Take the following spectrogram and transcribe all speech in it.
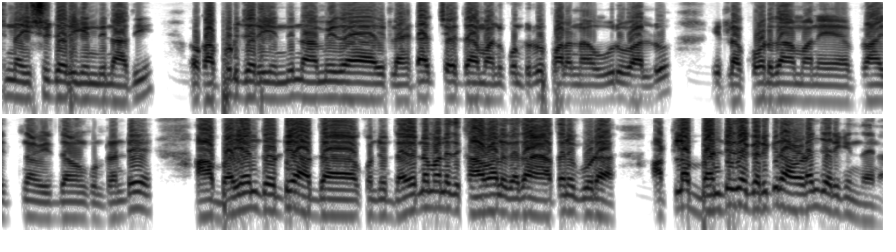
చిన్న ఇష్యూ జరిగింది నాది. ఒకప్పుడు జరిగింది నా మీద ఇట్లా అటాక్ చేద్దాం అనుకుంటారు పలానా ఊరు వాళ్ళు ఇట్లా కొడదాం అనే ప్రయత్నం ఇద్దాం అనుకుంటుంటే ఆ భయంతో కొంచెం ధైర్యం అనేది కావాలి కదా అతనికి కూడా. అట్లా బంటి దగ్గరికి రావడం జరిగింది ఆయన.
